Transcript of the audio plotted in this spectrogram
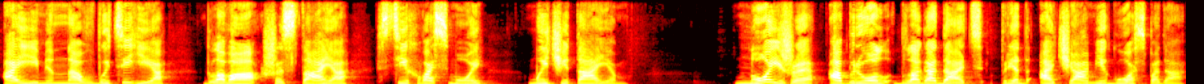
а именно в Бытие, глава 6, стих 8, мы читаем Ной же обрел благодать пред очами Господа.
